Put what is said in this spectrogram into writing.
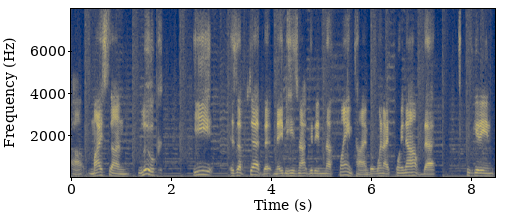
Uh, my son Luke, he is upset that maybe he's not getting enough playing time. But when I point out that he's getting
